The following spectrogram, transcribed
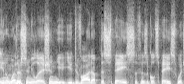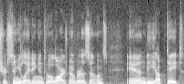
in a weather simulation, you, you divide up the space, the physical space, which you're simulating into a large number of zones, and the update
